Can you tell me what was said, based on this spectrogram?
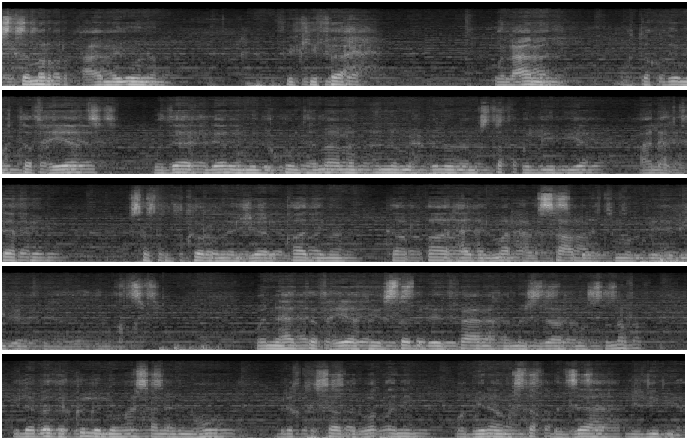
يستمر عاملون في الكفاح والعمل وتقديم التضحيات وذلك لأنهم يدركون تماما أنهم يحملون مستقبل ليبيا على أكتافهم ستذكرهم الأجيال القادمة كأبطال هذه المرحلة الصعبة التي تمر بها ليبيا في هذا الوقت. وأن هذه التضحيات هي السبب الذي دفعنا كما جزيرة نصر النفط إلى بذل كل ما وسعنا للنهوض بالاقتصاد الوطني وبناء مستقبل زاهر لليبيا.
